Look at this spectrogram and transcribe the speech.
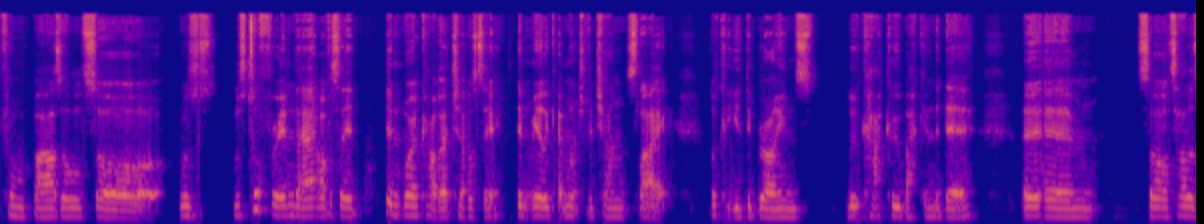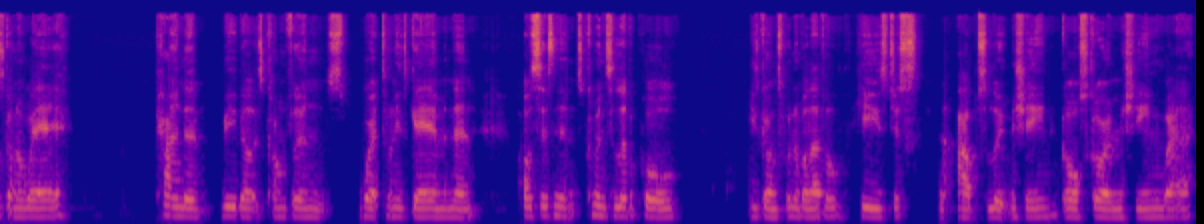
from Basel? So was was tough for him there. Obviously, didn't work out at Chelsea. Didn't really get much of a chance. Like, look at your De Bruyne's, Lukaku back in the day. Um, so Salah's gone away kind of rebuilt his confidence, worked on his game, and then obviously since coming to Liverpool, he's gone to another level. He's just an absolute machine, goal scoring machine. Where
